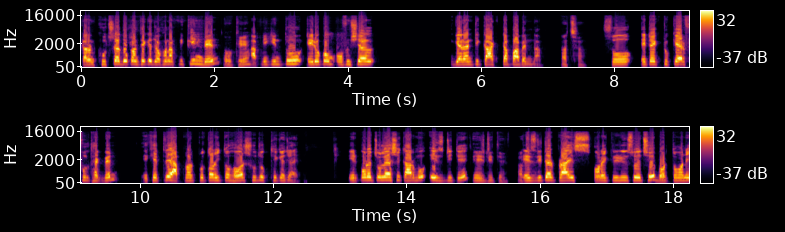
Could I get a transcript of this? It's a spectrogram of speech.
কারণ খুচরা দোকান থেকে যখন আপনি কিনবেন ওকে। আপনি কিন্তু এরকম অফিসিয়াল গ্যারান্টি কার্ডটা পাবেন না। আচ্ছা। সো এটা একটু কেয়ারফুল থাকবেন। এক্ষেত্রে আপনার প্রতারিত হওয়ার সুযোগ থেকে যায়। এরপরে চলে আসি কার্মো এইচডিতে এইচডিতে এইচডিটার প্রাইস অনেক রিডিউস হয়েছে। বর্তমানে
